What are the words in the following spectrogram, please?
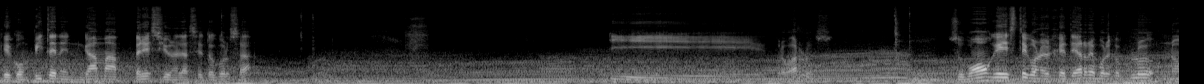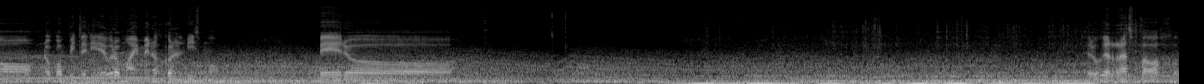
que compiten en gama precio en el Aceto Corsa. Y probarlos. Supongo que este con el GTR, por ejemplo, no, no compite ni de broma, y menos con el mismo. Pero que raspa abajo.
